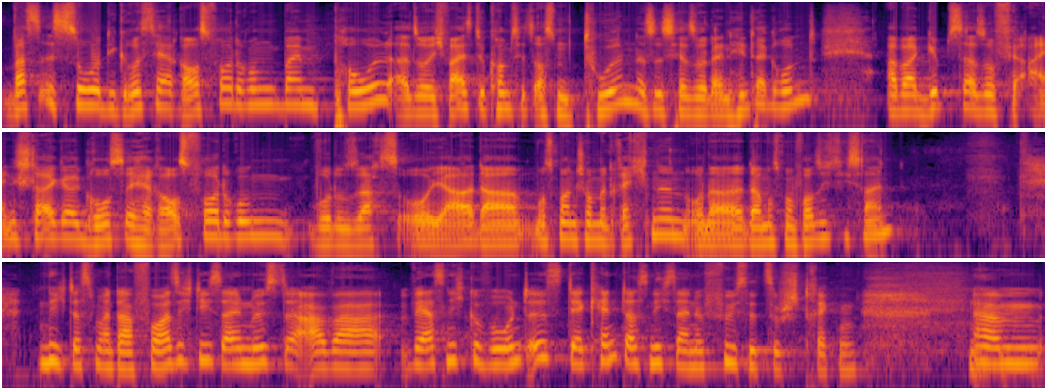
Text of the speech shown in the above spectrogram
was ist so die größte Herausforderung beim Pole? Also ich weiß, du kommst jetzt aus dem Touren, das ist ja so dein Hintergrund. Aber gibt es da so für Einsteiger große Herausforderungen, wo du sagst, oh ja, da muss man schon mit rechnen oder da muss man vorsichtig sein? Nicht, dass man da vorsichtig sein müsste, aber wer es nicht gewohnt ist, der kennt das nicht, seine Füße zu strecken. ähm,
